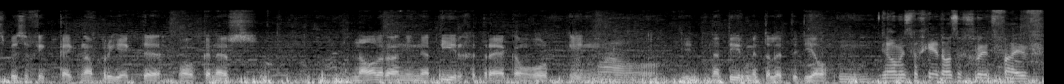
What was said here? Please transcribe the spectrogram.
spesifiek kyk na projekte waar kinders nader aan die natuur getrek kan word en Wow. die natuur met hulle te deel. Ja, mens vergeet daar's 'n groot 5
